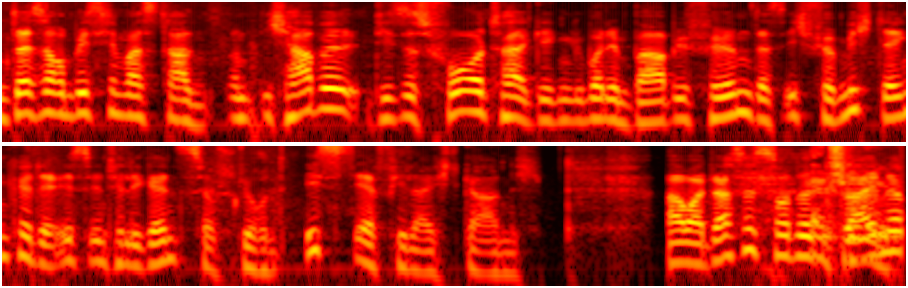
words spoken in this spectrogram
Und da ist auch ein bisschen was dran. Und ich habe dieses Vorurteil gegenüber dem Barbie-Film, dass ich für mich denke, der ist intelligenzzerstörend. Ist er vielleicht gar nicht. Aber das ist so eine kleine.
